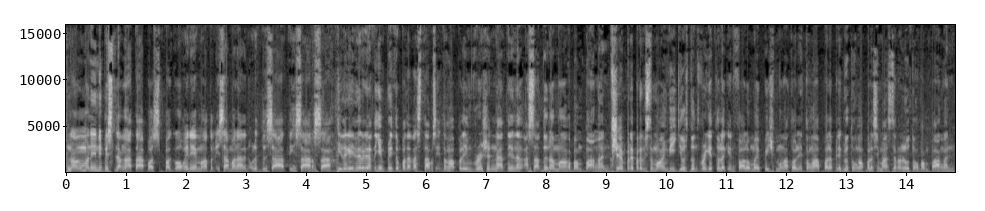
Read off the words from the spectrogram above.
Nang maninipis lang ha. Tapos pag okay na yung mga tol, isama natin ulit dun sa ating sarsa. Ilagay na rin natin yung pritong patatas. Tapos ito nga pala yung version natin ng asado ng mga kapampangan. Siyempre, para gusto mo aking videos, don't forget to like and follow my page mga tol. Ito nga pala, pinagluto ko nga pala si Master ng luto kapampangan.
